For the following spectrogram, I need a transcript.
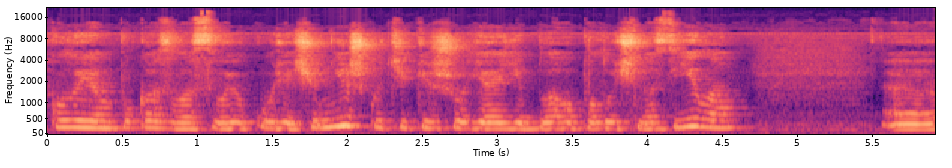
коли я вам показувала свою курячу ніжку, тільки що я її благополучно з'їла. Е,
